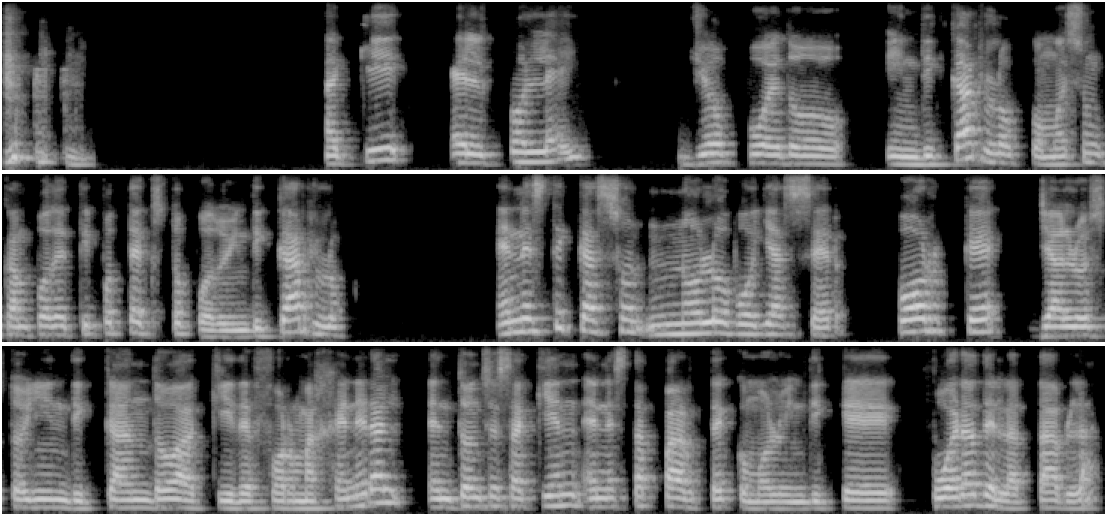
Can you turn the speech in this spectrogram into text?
Aquí el collate yo puedo indicarlo, como es un campo de tipo texto, puedo indicarlo. En este caso no lo voy a hacer porque ya lo estoy indicando aquí de forma general. Entonces, aquí en, esta parte, como lo indiqué fuera de la tabla,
